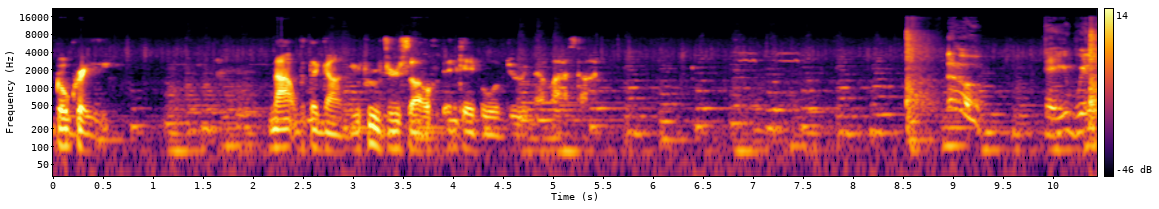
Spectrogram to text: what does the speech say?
go crazy. Not with the gun. You proved yourself incapable of doing that last time. Oh, they will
